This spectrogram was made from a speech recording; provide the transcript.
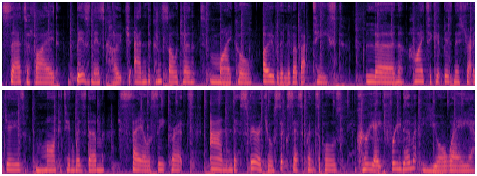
certified business coach and consultant, Michael Over the Liver Baptiste. Learn high ticket business strategies, marketing wisdom, sales secrets, and spiritual success principles. Create freedom your way.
